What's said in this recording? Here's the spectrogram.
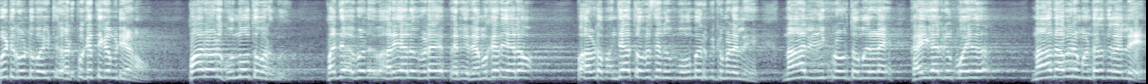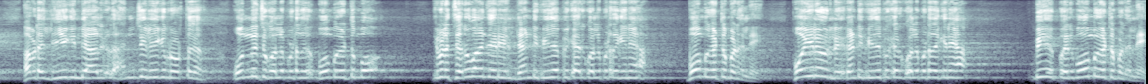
വീട്ടിൽ കൊണ്ടുപോയിട്ട് അടുപ്പക്കത്തി വേണ്ടിയാണോ പാറാട് കുന്നോത്ത് പറമ്പ്. പഞ്ചായത്ത് ഇവിടെ അറിയാലോ ഇവിടെ പിന്നെ നമുക്കറിയാലോ അവിടെ പഞ്ചായത്ത് ഓഫീസിന് ബോംബ് നിർമ്മിക്കുമ്പോഴല്ലേ നാല് ലീഗ് പ്രവർത്തകന്മാരുടെ കൈകാലുകൾ പോയത്? നാദാപുരം മണ്ഡലത്തിലല്ലേ. അവിടെ ലീഗിന്റെ ആളുകൾ അഞ്ച് ലീഗ് പ്രവർത്തകർ ഒന്നിച്ച് കൊല്ലപ്പെട്ടത് ബോംബ് കിട്ടുമ്പോൾ ഇവിടെ ചെറുവാഞ്ചേരിയിൽ രണ്ട് ബി ജെ പിക്കാർ കൊല്ലപ്പെട്ടത് എങ്ങനെയാ? ബോംബ് കിട്ടുമ്പോഴല്ലേ. പൊയിലൂരിൽ രണ്ട് ബി ജെ പിക്കാർ കൊല്ലപ്പെട്ടത് എങ്ങനെയാ? ബോംബ് കിട്ടുമ്പോഴല്ലേ.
